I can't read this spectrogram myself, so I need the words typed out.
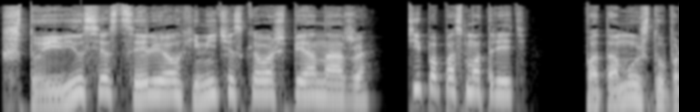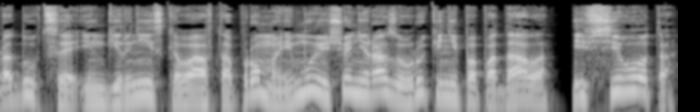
что явился с целью алхимического шпионажа Типа посмотреть. Потому что продукция ингернийского автопрома ему еще ни разу в руки не попадала. И всего-то.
